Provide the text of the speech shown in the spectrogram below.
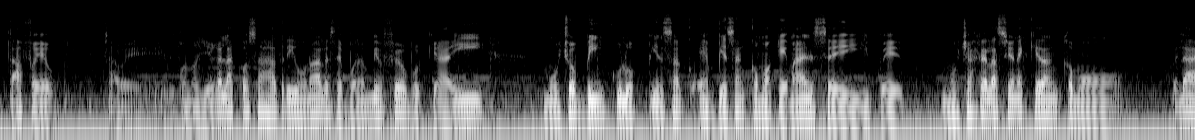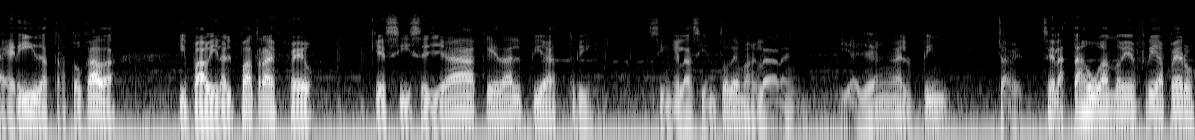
está feo, ¿sabes? Cuando llegan las cosas a tribunales se ponen bien feos porque ahí muchos vínculos piensan, empiezan como a quemarse y pues, muchas relaciones quedan como, ¿verdad? Heridas, trastocadas. Y para virar para atrás es feo. Que si se llega a quedar Piastri sin el asiento de McLaren y allá en Alpine, ¿sabes? Se la está jugando bien fría, pero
